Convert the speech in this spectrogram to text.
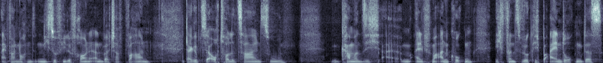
einfach noch nicht so viele Frauen in der Anwaltschaft waren. Da gibt es ja auch tolle Zahlen zu, kann man sich ähm, einfach mal angucken. Ich finde es wirklich beeindruckend, dass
